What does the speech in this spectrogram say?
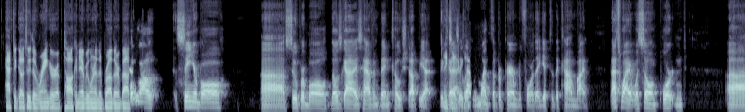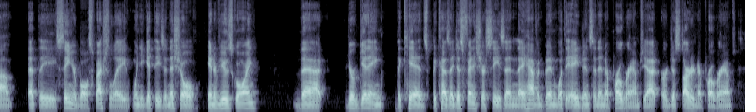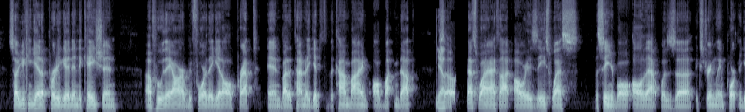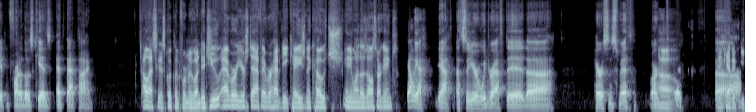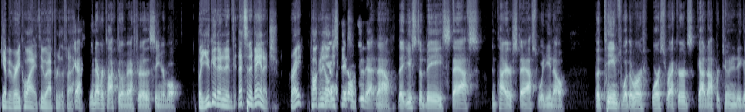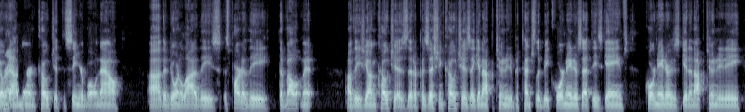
have to go through the ringer of talking to everyone and their brother about. Well, Senior Bowl, uh, Super Bowl, those guys haven't been coached up yet because Exactly. they got a month to prepare 'em before they get to the combine. That's why it was so important uh, at the Senior Bowl, especially when you get these initial interviews going, that you're getting the kids because they just finished their season. They haven't been with the agents and in their programs yet, or just starting their programs. So you can get a pretty good indication of who they are before they get all prepped. And by the time they get to the combine, all buttoned up. Yep. So that's why I thought always the East West, the Senior Bowl, all of that was uh, extremely important to get in front of those kids at that time. I'll ask you this quickly before we move on. Did you ever, your staff ever have the occasion to coach any one of those All Star games? Oh yeah, yeah. That's the year we drafted uh, Harrison Smith. Or, Oh. You kept it, uh, you kept it very quiet too after the fact. yeah, we never talked to him after the Senior Bowl. But you get an that's an advantage, right? Talking to all these they kids. don't do that now. That used to be staffs, entire staffs would, you know, the teams with the worst, worst records got an opportunity to go Right. down there and coach at the Senior Bowl now. Uh, they're doing a lot of these as part of the development of these young coaches that are position coaches. They get an opportunity to potentially be coordinators at these games. Coordinators get an opportunity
